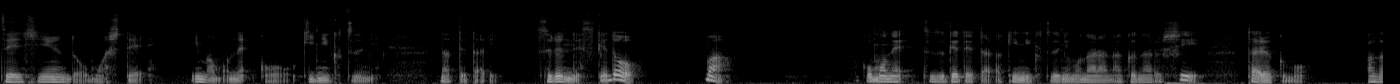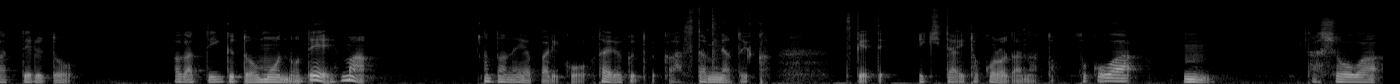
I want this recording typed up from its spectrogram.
全身運動もして、今もね、こう筋肉痛になってたりするんですけど、まあ、そこもね、続けてたら筋肉痛にもならなくなるし、体力も上がってると、上がっていくと思うので、まあ、あとはね、やっぱりこう、体力というか、スタミナというか、つけていきたいところだなと。そこは、うん、多少は、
